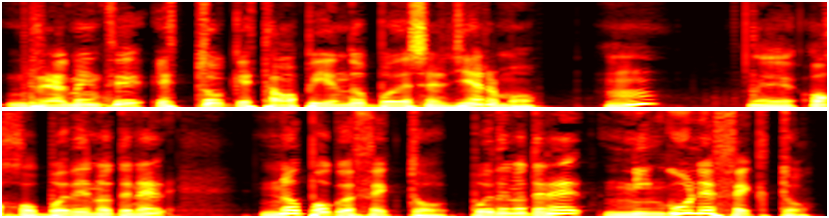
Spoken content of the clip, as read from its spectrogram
realmente esto que estamos pidiendo puede ser yermo. ojo, puede no tener no poco efecto, puede no tener ningún efecto.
